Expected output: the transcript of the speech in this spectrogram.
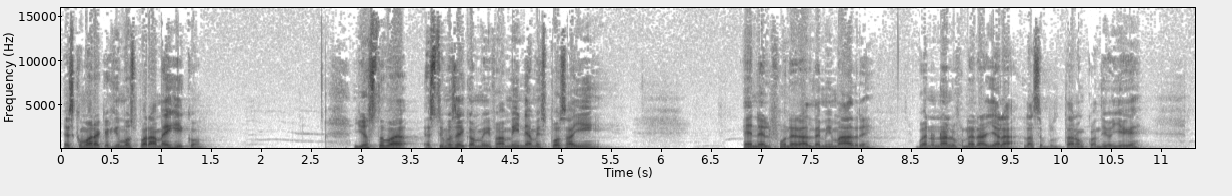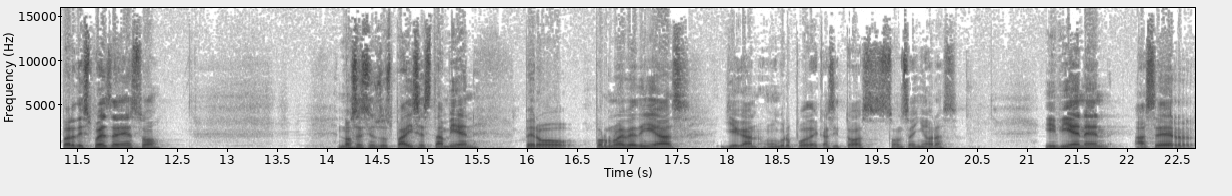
Es como ahora que fuimos para México. Yo estuve, estuvimos ahí con mi familia, mi esposa allí, en el funeral de mi madre. Bueno, no en el funeral, ya la, sepultaron cuando yo llegué. Pero después de eso, no sé si en sus países también, pero por nueve días llegan un grupo de casi todas son señoras y vienen a hacer,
